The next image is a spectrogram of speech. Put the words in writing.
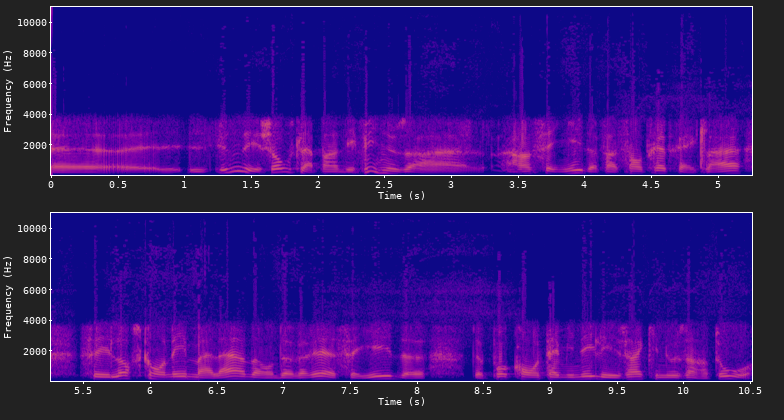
euh, une des choses que la pandémie nous a enseigné de façon très, très claire, c'est lorsqu'on est malade, on devrait essayer de ne pas contaminer les gens qui nous entourent.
